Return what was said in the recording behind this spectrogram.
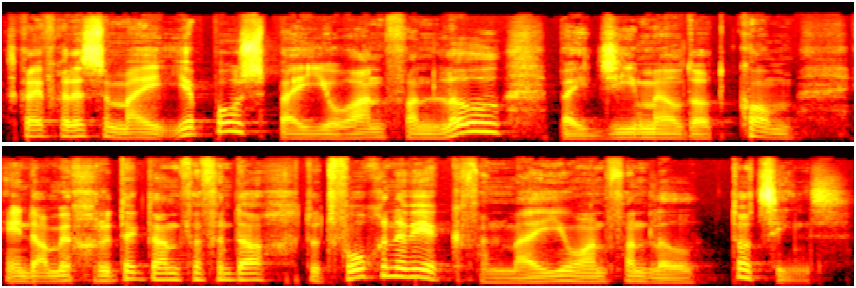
Skryf gerus vir my e-pos by Johan van Lille by gmail.com en daarmee groet ek dan vir vandag tot volgende week van my Johan van Lille Totsiens.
